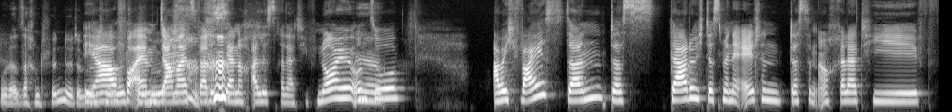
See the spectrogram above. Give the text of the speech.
Oder Sachen findet. Im ja, Internet vor allem damals war das ja noch alles relativ neu und ja. so. Aber ich weiß dann, dass dadurch, dass meine Eltern das dann auch relativ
